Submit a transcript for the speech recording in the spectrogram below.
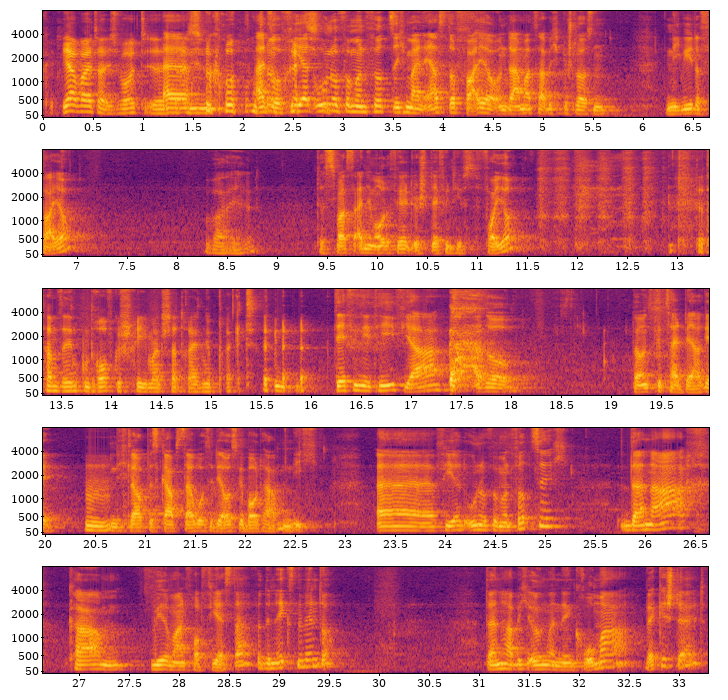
Okay. Ja, weiter. Ich wollte. Äh, ähm, also Fiat Uno 45, mein erster Feier und damals habe ich beschlossen, nie wieder Feier. Weil das, was einem Auto fehlt, ist definitiv Feuer. Das haben sie hinten drauf geschrieben, anstatt reingepackt. Definitiv, ja. Also bei uns gibt es halt Berge. Mhm. Und ich glaube, das gab es da, wo sie die ausgebaut haben, nicht. Äh, Fiat Uno 45. Danach kam wieder mal ein Ford Fiesta für den nächsten Winter. Dann habe ich irgendwann den Chroma weggestellt.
